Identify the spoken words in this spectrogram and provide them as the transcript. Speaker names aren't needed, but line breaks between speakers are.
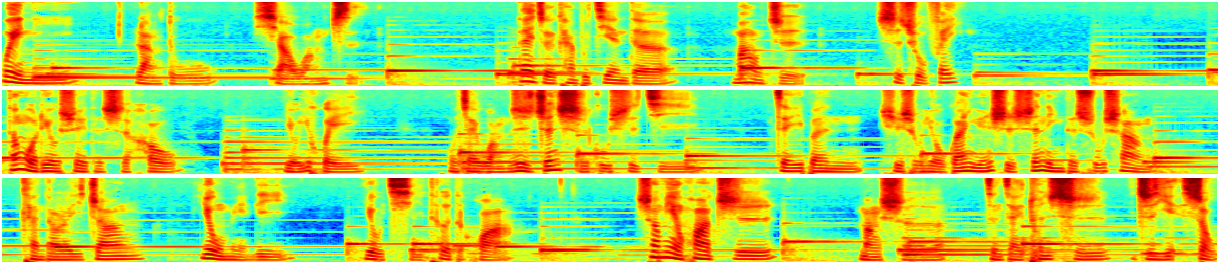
为你朗读《小王子》，戴着看不见的帽子，四处飞。当我六岁的时候，有一回，我在《往日真实故事集》这一本叙述有关原始森林的书上，看到了一张又美丽又奇特的画。上面画只蟒蛇正在吞吃一只野兽。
